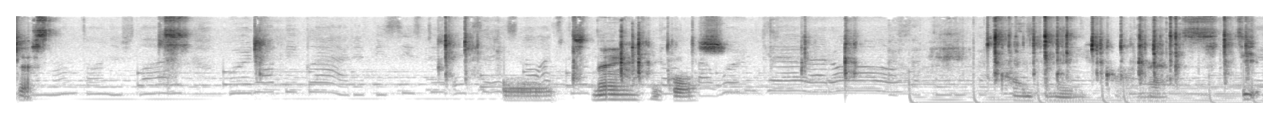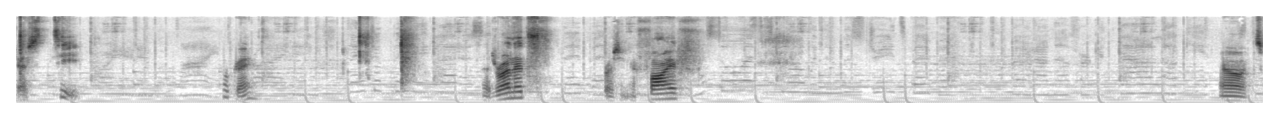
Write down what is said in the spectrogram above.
this name equals company connects TST. Okay. Let's run it. Pressing F5. Oh, it's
